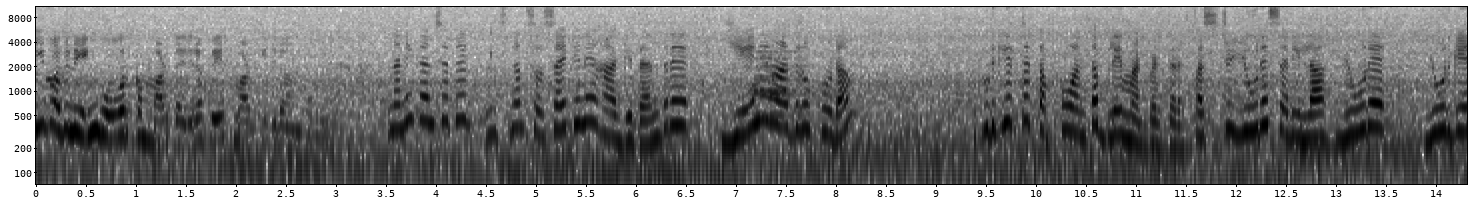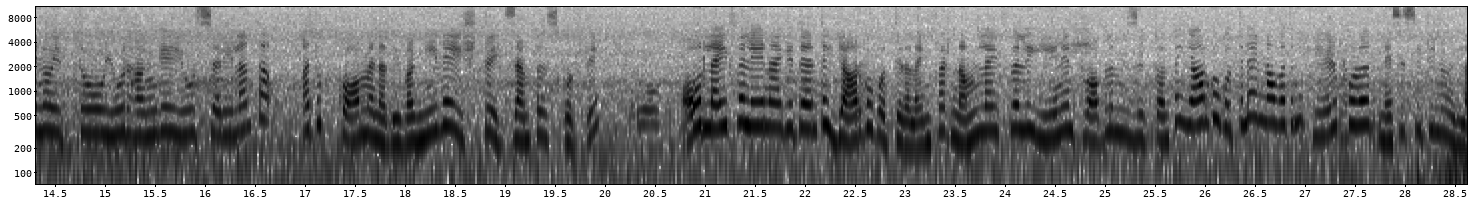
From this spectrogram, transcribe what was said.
ನೀವು ಅದನ್ನು ಹೆಂಗೆ ಓವರ್ಕಮ್ ಮಾಡ್ತಾ ಇದ್ದೀರಾ ಫೇಸ್ ಮಾಡ್ತಿದ್ದೀರಾ ಅಂತ? ನನಗೆ ಅನಿಸುತ್ತೆ ನಮ್ಮ ಸೊಸೈಟಿನೇ ಆಗಿದೆ ಅಂದರೆ ಏನೇ ಆದರೂ ಕೂಡ ಹುಡುಗಿರ್ದೆ ತಪ್ಪು ಅಂತ ಬ್ಲೇಮ್ ಮಾಡಿಬಿಡ್ತಾರೆ. ಫಸ್ಟ್ ಇವರೇ ಸರಿ ಇಲ್ಲ, ಇವರೇ, ಇವ್ರಿಗೇನೋ ಇತ್ತು, ಇವ್ರು ಹಾಗೆ, ಇವ್ರು ಸರಿ ಇಲ್ಲ ಅಂತ ಅದು ಕಾಮನ್ ಅದು. ಇವಾಗ ನೀವೇ ಇಷ್ಟು ಎಕ್ಸಾಂಪಲ್ಸ್ ಕೊಟ್ರಿ. ಅವ್ರ ಲೈಫಲ್ಲಿ ಏನಾಗಿದೆ ಅಂತ ಯಾರಿಗೂ ಗೊತ್ತಿರಲ್ಲ. ಇನ್ಫ್ಯಾಕ್ಟ್ ನಮ್ಮ ಲೈಫಲ್ಲಿ ಏನೇನು ಪ್ರಾಬ್ಲಮ್ಸ್ ಇತ್ತು ಅಂತ ಯಾರಿಗೂ ಗೊತ್ತಿಲ್ಲ. ನಾವು ಅದನ್ನು ಹೇಳ್ಕೊಳ್ಳೋ ನೆಸೆಸಿಟಿನೂ ಇಲ್ಲ.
